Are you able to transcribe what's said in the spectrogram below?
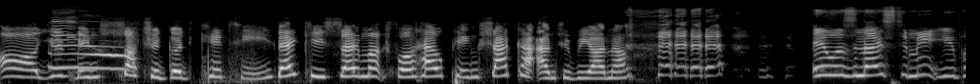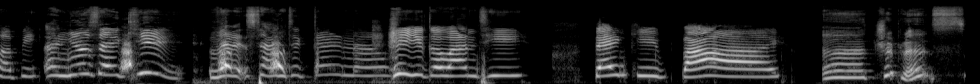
Oh, you've been such a good kitty. Thank you so much for helping Shaka, Auntie Brianna. It was nice to meet you, puppy. And you're so cute. But it's time to go now. Here you go, Auntie. Thank you. Bye. Uh, triplets,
